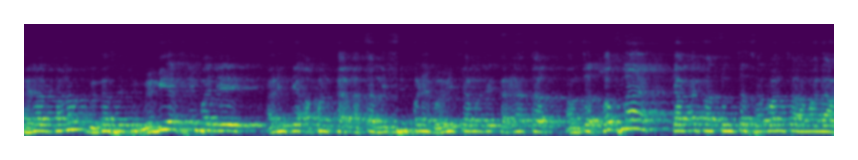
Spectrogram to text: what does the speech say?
खऱ्या अर्थानं विकासाची वेगळी असली पाहिजे. आणि ते आपण आता निश्चितपणे भविष्यामध्ये करण्याचं आमचं स्वप्न आहे. त्याकरता तुमचं सर्वांचं आम्हाला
